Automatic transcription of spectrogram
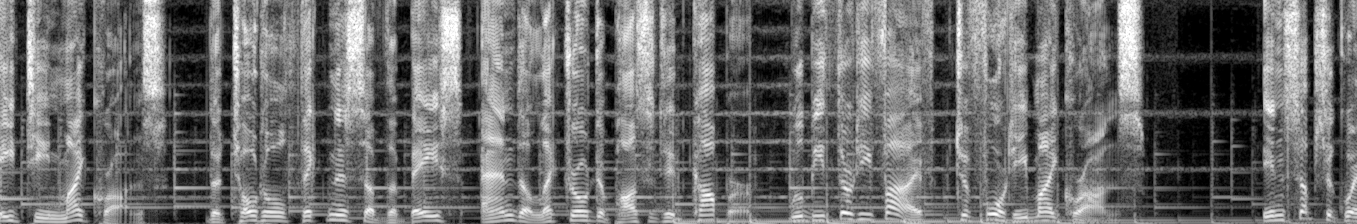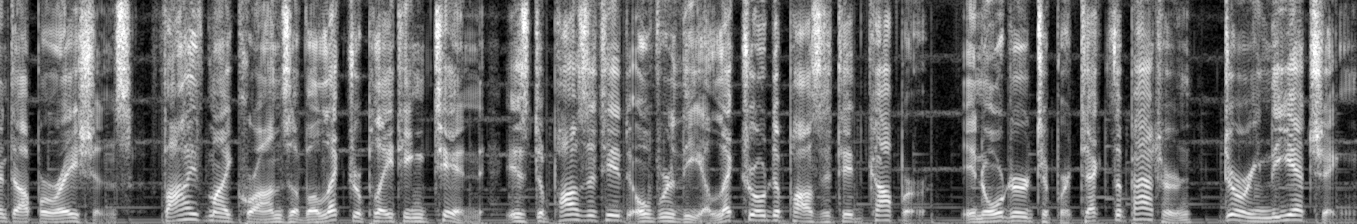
18 microns, the total thickness of the base and electrodeposited copper will be 35 to 40 microns. In subsequent operations, 5 microns of electroplating tin is deposited over the electrodeposited copper in order to protect the pattern during the etching.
